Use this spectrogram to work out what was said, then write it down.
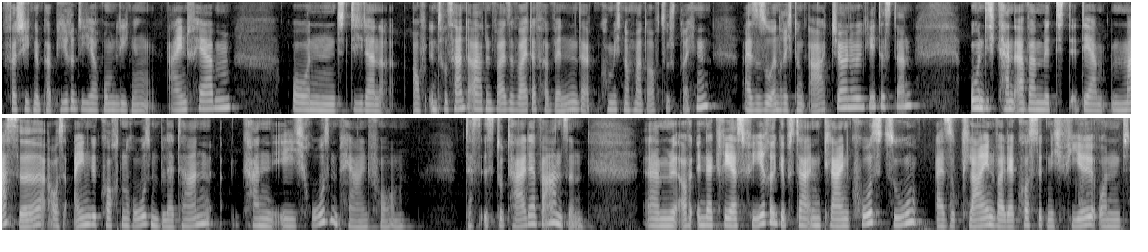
verschiedene Papiere, die hier rumliegen, einfärben und die dann auf interessante Art und Weise weiterverwenden. Da komme ich nochmal drauf zu sprechen. Also so in Richtung Art Journal geht es dann. Und ich kann aber mit der Masse aus eingekochten Rosenblättern, kann ich Rosenperlen formen. Das ist total der Wahnsinn. Ähm, in der Kreasphäre gibt es da einen kleinen Kurs zu, also klein, weil der kostet nicht viel und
